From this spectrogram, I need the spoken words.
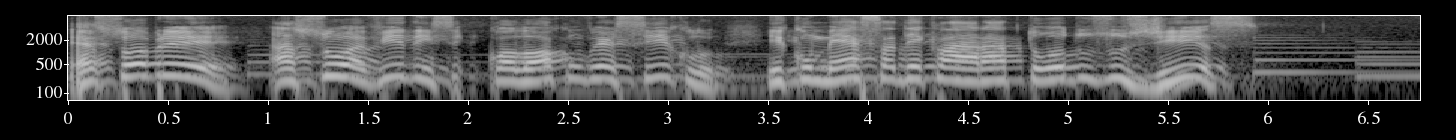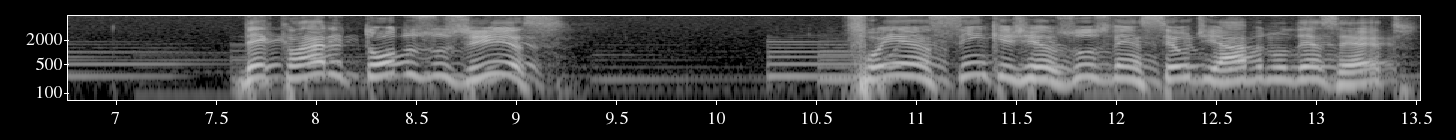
É sobre a sua vida em si, coloca um versículo e começa a declarar todos os dias. Declare todos os dias. Foi assim que Jesus venceu o diabo no deserto.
